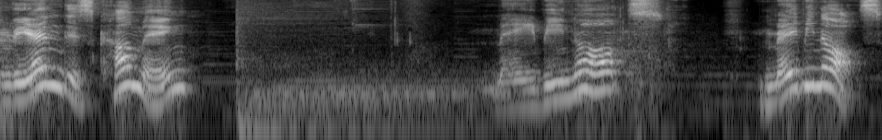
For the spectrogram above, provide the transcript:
And the end is coming. Maybe not. Maybe not.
